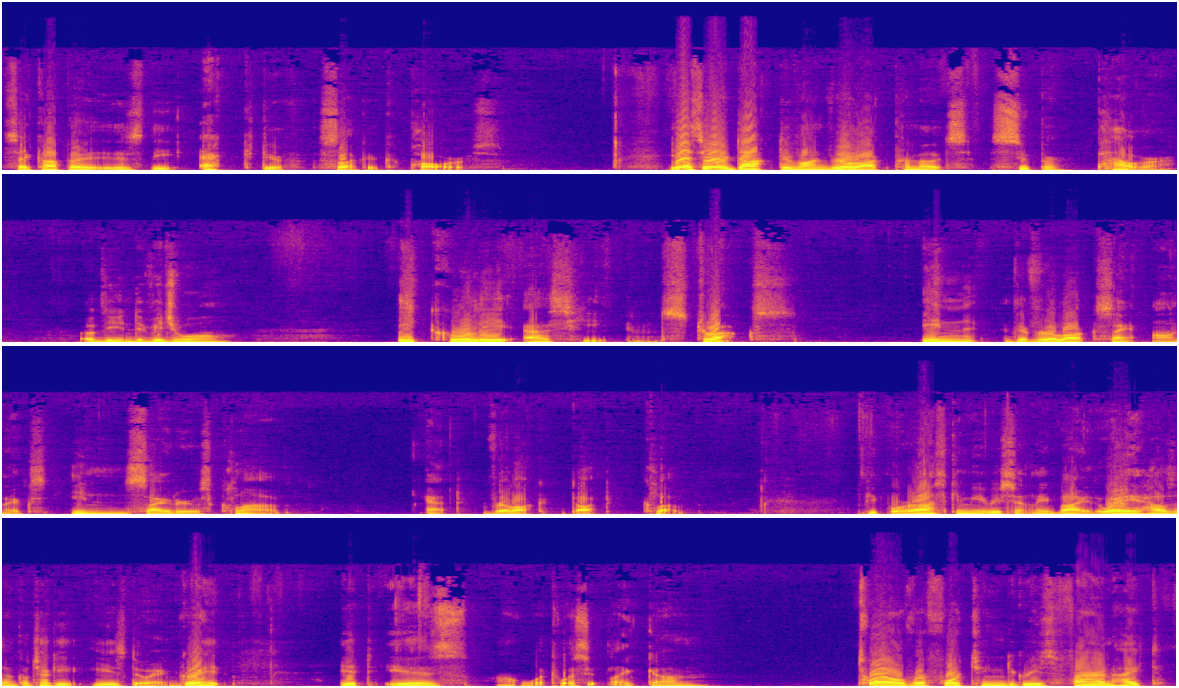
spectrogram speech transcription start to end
Psychapa is the active psychic powers. Yes, Herr Dr. von Verloc promotes superpower of the individual equally as he instructs in the Verloc Psionics Insiders Club at verloc.club. People were asking me recently, by the way, how's Uncle Chucky? He's doing great. It is, oh, what was it, like um, 12 or 14 degrees Fahrenheit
